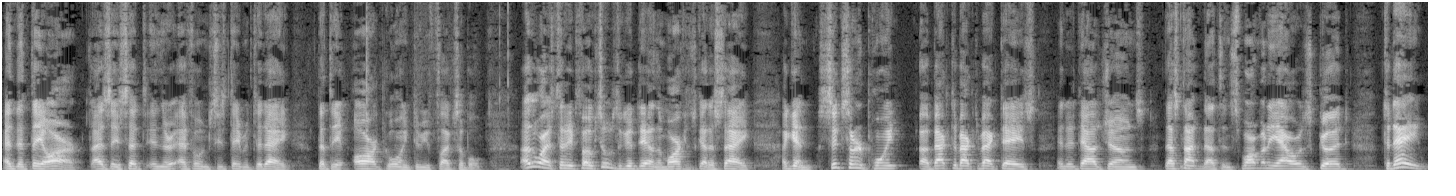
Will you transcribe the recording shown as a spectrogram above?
and that they are, as they said in their FOMC statement today, that they are going to be flexible. Otherwise, today, folks, it was a good day on the markets, got to say. Again, 600 point back to back to back days in the Dow Jones. That's not nothing. Smart money hour is good. Today,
